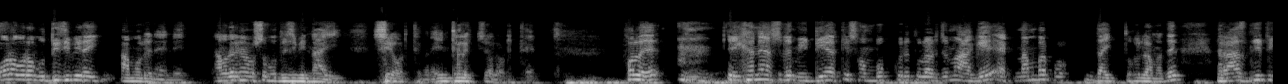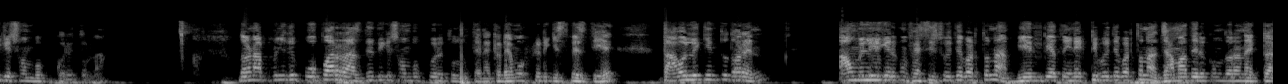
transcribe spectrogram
বড় বড় বুদ্ধিজীবীরাই আমলে নেয়নি। আমাদের এখানে অবশ্য বুদ্ধিজীবী নাই, সে অর্থে মানে ইন্টেলেকচুয়াল অর্থে। ফলে এখানে আসলে মিডিয়াকে সম্ভব করে তোলার জন্য আগে এক নাম্বার দায়িত্ব হলো আমাদের রাজনীতিকে সম্ভব করে তোলা। ধরেন আপনি যদি প্রপার রাজনীতিকে সম্ভব করে তুলতেন একটা ডেমোক্রেটিক স্পেস দিয়ে, তাহলে কিন্তু ধরেন আওয়ামী লীগ এরকম ফ্যাসিস্ট হইতে পারতো না বিএনপি এত ইনএক্টিভ হইতে পারতো না, জামাত এরকম ধরেন একটা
